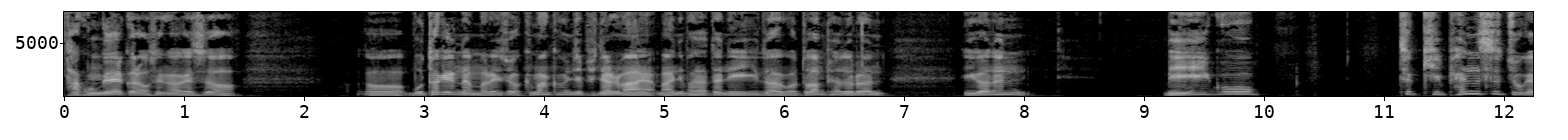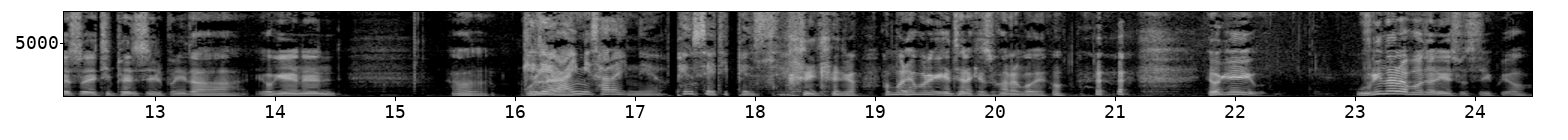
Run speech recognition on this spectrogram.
다 공개될 거라고 생각해서 어, 못하게 된단 말이죠. 그만큼 이제 비난을 많이, 많이 받았다는 얘기기도 하고 또 한편으로는 이거는 미국 특히 펜스 쪽에서의 디펜스일 뿐이다. 여기에는 어, 굉장히 rhyme이 살아있네요. 펜스의 디펜스. 그러니까요. 한번 해보니까 괜찮아 계속 하는 거예요. 여기 우리나라 버전이 있을 수 있고요.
